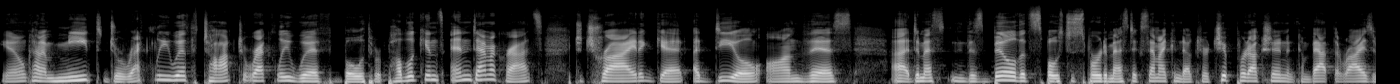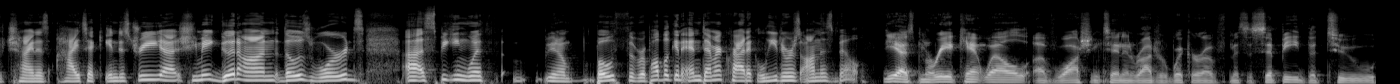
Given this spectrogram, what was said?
you know, kind of meet directly with, talk directly with both Republicans and Democrats to try to get a deal on this uh, domestic this bill that's supposed to spur domestic semiconductor chip production and combat the rise of China's high tech industry. Uh, she made good on those words, uh, speaking with you know both the Republican and Democratic leaders on this bill. Yes, Maria Cantwell of Washington and Roger Wicker of Mississippi, the two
